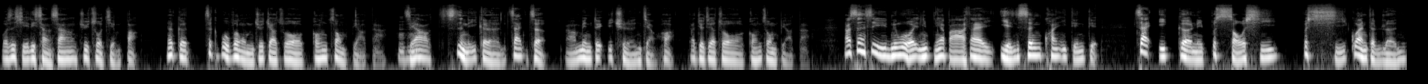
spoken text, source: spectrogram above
或是协力厂商去做简报。那个这个部分我们就叫做公众表达。只要是你一个人站着，然后面对一群人讲话，那就叫做公众表达。那甚至于如果你你要把它再延伸宽一点点。在一个你不熟悉、不习惯的人、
